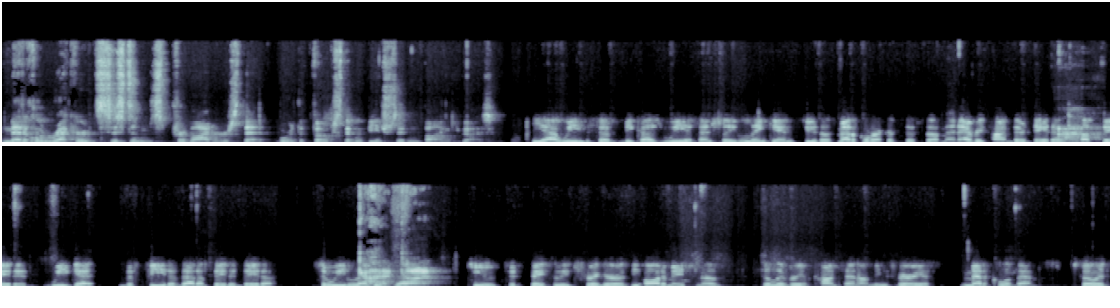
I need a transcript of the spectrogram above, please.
medical record systems providers that were the folks that would be interested in buying you guys. Yeah, we so because we essentially link into those medical record system, and every time their data is ah. updated, we get the feed of that updated data. So we leverage that to to basically trigger the automation of delivery of content on these various medical events. So it's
